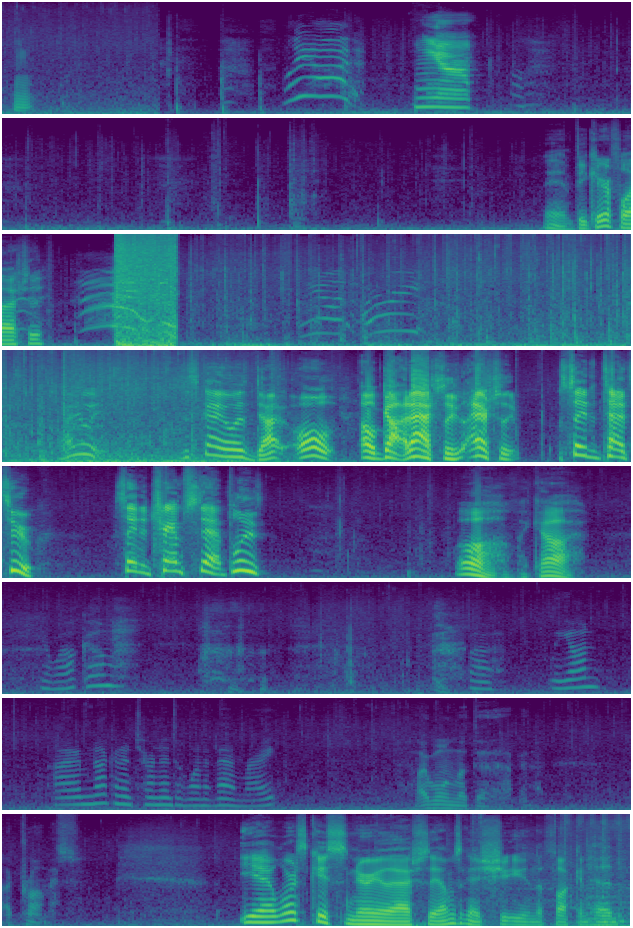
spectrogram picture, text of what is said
Leon! Yeah. Man, be careful, Ashley. Leon, hurry! Why do we? This guy always die. Oh, oh God, Ashley, Ashley, say the tattoo, say the tramp stamp, please. Oh my God. You're welcome. uh, Leon, I'm not gonna turn into one of them, right? I won't let that happen. I promise. Yeah, worst case scenario, Ashley, I'm just gonna shoot you in the fucking head.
